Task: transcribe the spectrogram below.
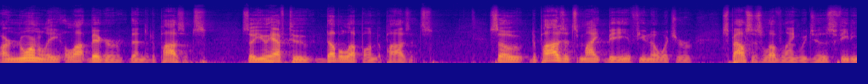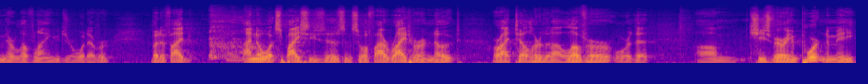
are normally a lot bigger than the deposits. So you have to double up on deposits. So deposits might be, if you know what your spouse's love language is, feeding their love language or whatever. But if I, I know what Spicy's is, and so if I write her a note, or I tell her that I love her, or that um, she's very important to me,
